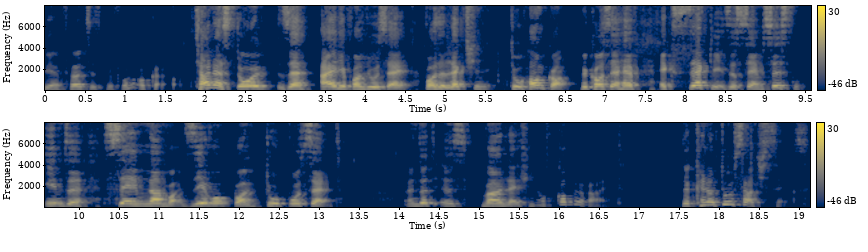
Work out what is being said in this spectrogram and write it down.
We have heard this before. Okay. China stole the idea from USA for the election to Hong Kong because they have exactly the same system, even the same number, 0.2%. And that is violation of copyright. They cannot do such things.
